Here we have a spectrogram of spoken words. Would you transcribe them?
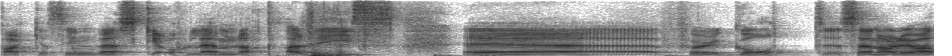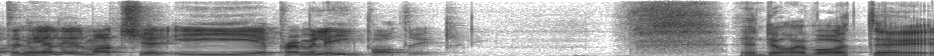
packar sin väska och lämnar Paris eh, för gott. Sen har det varit en hel del matcher i Premier League, Patrik. Eh, det har varit en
